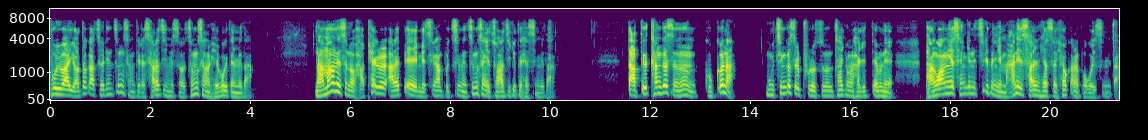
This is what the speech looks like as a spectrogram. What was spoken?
부위와 요도가 저린 증상들이 사라지면서 정상을 회복이 됩니다. 남한에서는 화팩을 아랫배에 며칠간 붙이면 증상이 좋아지기도 했습니다. 따뜻한 것은 굳거나 뭉친 것을 풀어주는 작용을 하기 때문에 방광에 생기는 질병이 많이 사용해서 효과를 보고 있습니다.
